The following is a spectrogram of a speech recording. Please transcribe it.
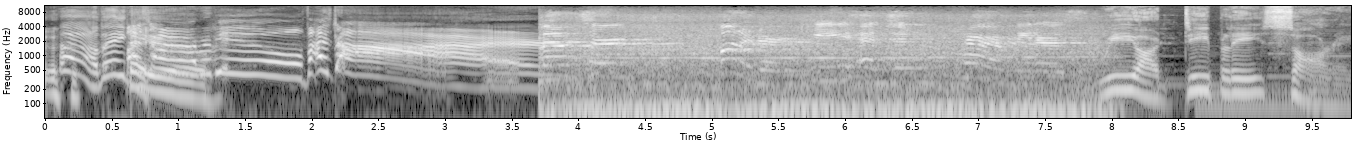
Oh, thank Five you. star review. Five stars. We are deeply sorry.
